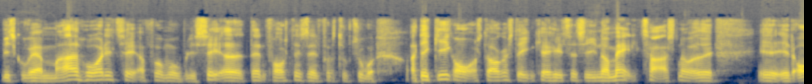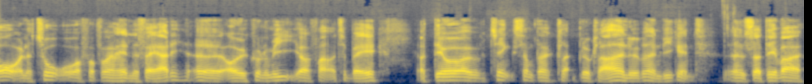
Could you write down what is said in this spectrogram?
vi skulle være meget hurtige til at få mobiliseret den forskningsinfrastruktur. Og det gik over stok og sten, kan jeg helt til at sige. Normalt tager sådan noget øh, et år eller to år for at forhandle færdig, øh, og økonomi og frem og tilbage. Og det var ting, som der blev klaret i løbet af en weekend. Så det var,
